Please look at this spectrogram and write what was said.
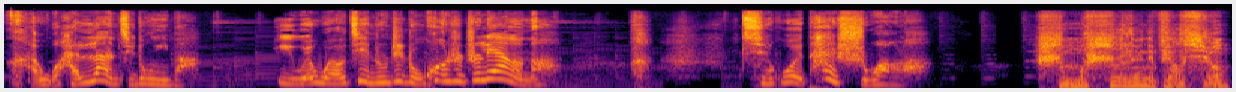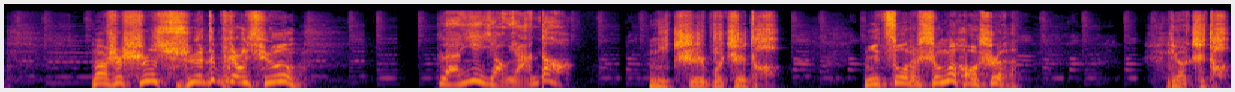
还我还烂激动一把，以为我要见证这种旷世之恋了呢，结果也太失望了。什么失恋的表情？那是失血的表情。蓝叶咬牙道：“你知不知道，你做了什么好事？你要知道。”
